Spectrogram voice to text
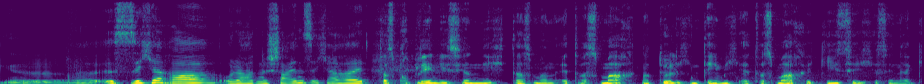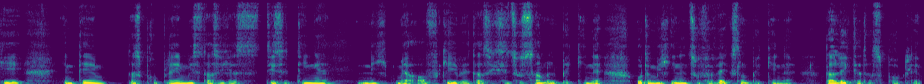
äh, ist sicherer oder hat eine Scheinsicherheit. Das Problem ist ja nicht, dass man etwas macht. Natürlich, indem ich etwas mache, gieße ich es Energie, indem das Problem ist, dass ich es, diese Dinge nicht mehr aufgebe, dass ich sie zu sammeln beginne oder mich ihnen zu verwechseln beginne. Da liegt ja das Problem.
